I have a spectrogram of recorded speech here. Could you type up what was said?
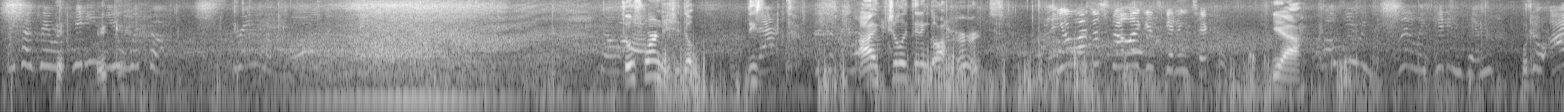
because they were hitting you with the string and the ball. So, Those uh, weren't the, these. that- I actually didn't got hurt. You just feel like it's getting tickled. Yeah. Well, he was really hitting him. What- So I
